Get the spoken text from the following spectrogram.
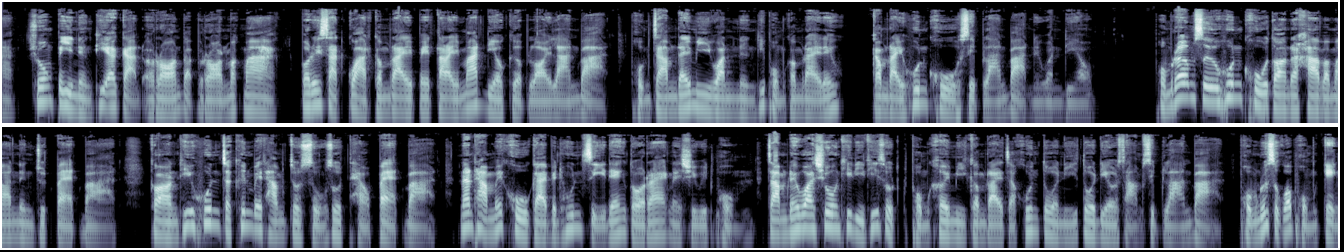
าก ช่วงปีหนึ่งที่อากาศร้อนแบบร้อนมากๆ บริษัทกวาดกำไรไปไตรมาสเดียวเกือบร้อยล้านบาท ผมจำได้มีวันหนึ่งที่ผมกำไรได้กำไรหุ้นคู10 ล้านบาทในวันเดียว ผมเริ่มซื้อหุ้นคูตอนราคาประมาณ 1.8 บาท ก่อนที่หุ้นจะขึ้นไปทำจุดสูงสุดแถว 8 บาท นั่นทำให้ครูกลายเป็นหุ้นสีแดงตัวแรกในชีวิตผมจำได้ว่าช่วงที่ดีที่สุด ผมเคยมีกำไรจากหุ้นตัวนี้ตัวเดียว 30 ล้านบาท ผมรู้สึกว่าผมเก่ง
